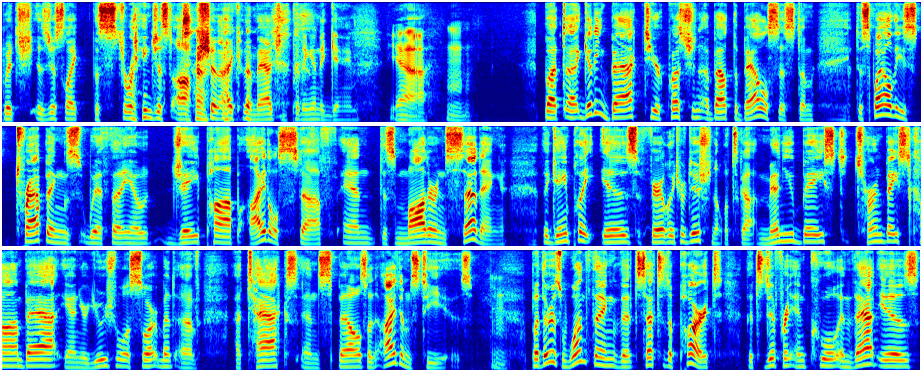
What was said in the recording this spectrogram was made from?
which is just like the strangest option I can imagine putting in a game. Yeah. Hmm. But uh, getting back to your question about the battle system, despite all these trappings with uh, you know J-pop idol stuff and this modern setting, the gameplay is fairly traditional. It's got menu-based, turn-based combat, and your usual assortment of attacks and spells and items to use. Hmm. But there is one thing that sets it apart that's different and cool, and that is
